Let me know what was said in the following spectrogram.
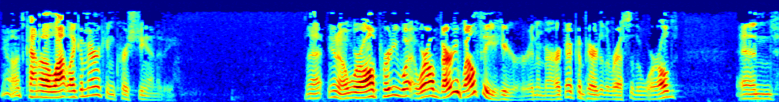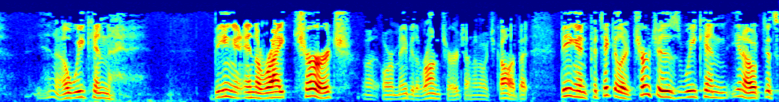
You know, it's kind of a lot like American Christianity that you know we're all pretty we're all very wealthy here in America compared to the rest of the world, and you know we can being in the right church or maybe the wrong church I don't know what you call it, but being in particular churches we can you know just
